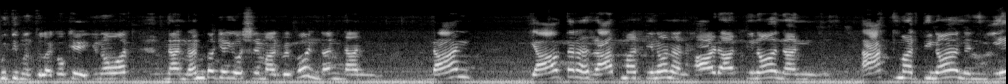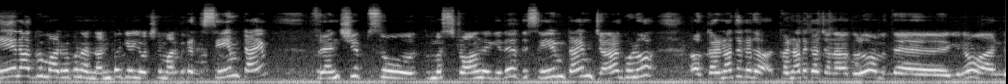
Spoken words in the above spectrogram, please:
ಬುದ್ಧಿ ಬಂತು. Like okay you know what ನಾನು ನನ್ನ ಬಗ್ಗೆ ಯೋಚನೆ ಮಾಡಬೇಕು. ನನ್ನ ನಾನು ನಾನು ಯಾವ ಥರ ರ್ಯಾಪ್ ಮಾಡ್ತೀನೋ, ನಾನು ಹಾಡು ಆಡ್ತೀನೋ ನಾನು ಆ್ಯಕ್ಟ್ ಮಾಡ್ತೀನೋ, ನಾನು ಏನಾದರೂ ಮಾಡಬೇಕು, ನಾನು ನನ್ನ ಬಗ್ಗೆ ಯೋಚನೆ ಮಾಡಬೇಕು. At the same time friendships ತುಂಬ ಸ್ಟ್ರಾಂಗ್ ಆಗಿದೆ. ಅಟ್ ದ ಸೇಮ್ ಟೈಮ್ ಜನಗಳು ಕರ್ನಾಟಕದ, ಕರ್ನಾಟಕ ಜನಗಳು ಮತ್ತೆ ಯುನೋ ಅಂಡ್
